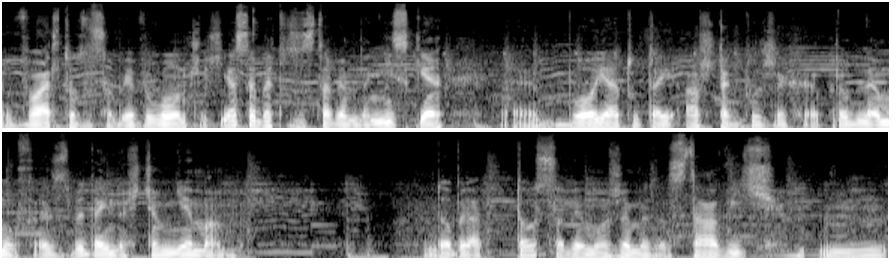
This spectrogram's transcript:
warto to sobie wyłączyć. Ja sobie to zostawiam na niskie, e, bo ja tutaj aż tak dużych problemów z wydajnością nie mam. Dobra, to sobie możemy zostawić. Mm,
